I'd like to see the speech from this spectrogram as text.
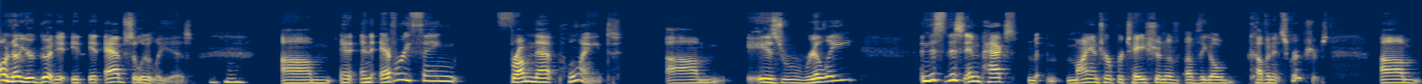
oh, no, you're good. It, it, absolutely is. Mm-hmm. Um, and, and everything from that point, um, is really and this this impacts my interpretation of, of the old covenant scriptures um,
